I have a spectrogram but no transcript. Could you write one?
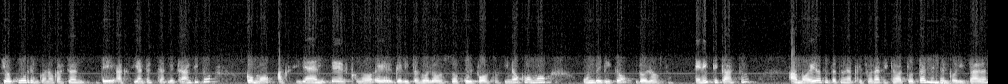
que ocurren con ocasión de accidentes de tránsito como accidentes, como eh, delitos dolosos, culposos, sino como un delito doloso. En este caso, a Moedo se trata de una persona que estaba totalmente alcoholizada.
